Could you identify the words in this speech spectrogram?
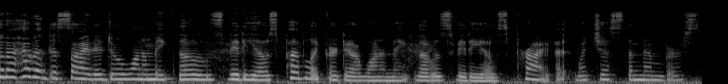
But I haven't decided, do I want to make those videos public or do I want to make those videos private with just the members?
